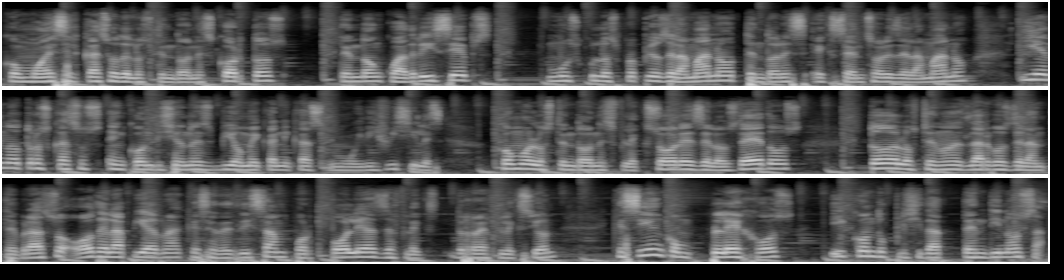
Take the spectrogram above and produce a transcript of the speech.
como es el caso de los tendones cortos, tendón cuádriceps, músculos propios de la mano, tendones extensores de la mano y en otros casos en condiciones biomecánicas muy difíciles, como los tendones flexores de los dedos, todos los tendones largos del antebrazo o de la pierna que se deslizan por poleas de, reflexión que siguen complejos y con duplicidad tendinosa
